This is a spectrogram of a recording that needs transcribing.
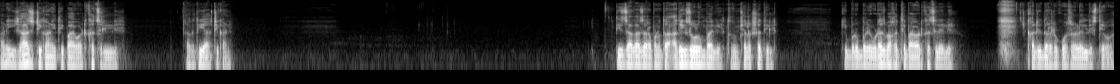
आणि ह्याच ठिकाणी ती पायवाट खचलेली. अगदी याच ठिकाणी. ती जागा जर आपण आता अधिक जवळून पाहिली तर तुमच्या लक्षात येईल की बरोबर एवढ्याच भागातली पायवाट खचलेली खाली दरड कोसळलेली दिसते बघा.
